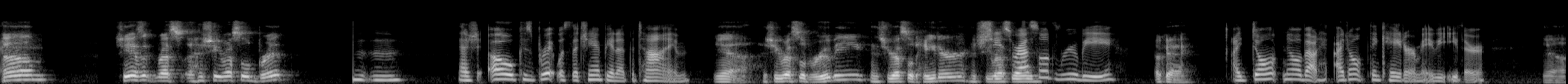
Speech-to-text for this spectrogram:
Um, she hasn't wrest- has she wrestled Britt? Mm-mm. has she, oh, because Britt was the champion at the time. Yeah. Has she wrestled Ruby? Has she wrestled Hayter? Has she She's wrestled Ruby. Okay. I don't know about. I don't think Hayter maybe either. Yeah.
